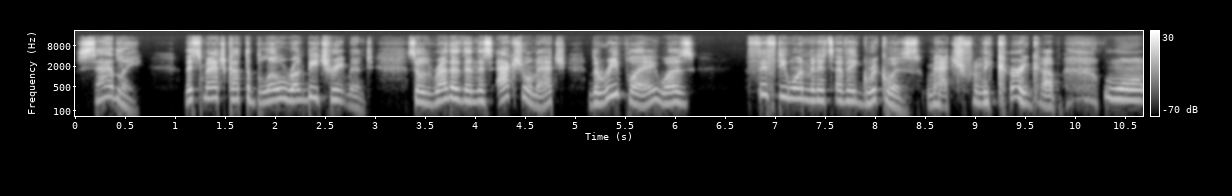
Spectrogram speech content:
sadly, this match got the FloRugby treatment. So rather than this actual match, the replay was 51 minutes of a Griquas match from the Currie Cup. Wah,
